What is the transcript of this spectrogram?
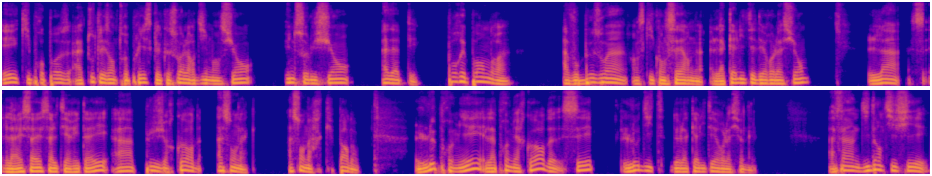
et qui propose à toutes les entreprises, quelle que soit leur dimension, une solution adaptée. Pour répondre à vos besoins en ce qui concerne la qualité des relations, la, SAS Alteritae a plusieurs cordes à son arc. À son arc pardon. Le premier, la première corde, c'est l'audit de la qualité relationnelle. Afin d'identifier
